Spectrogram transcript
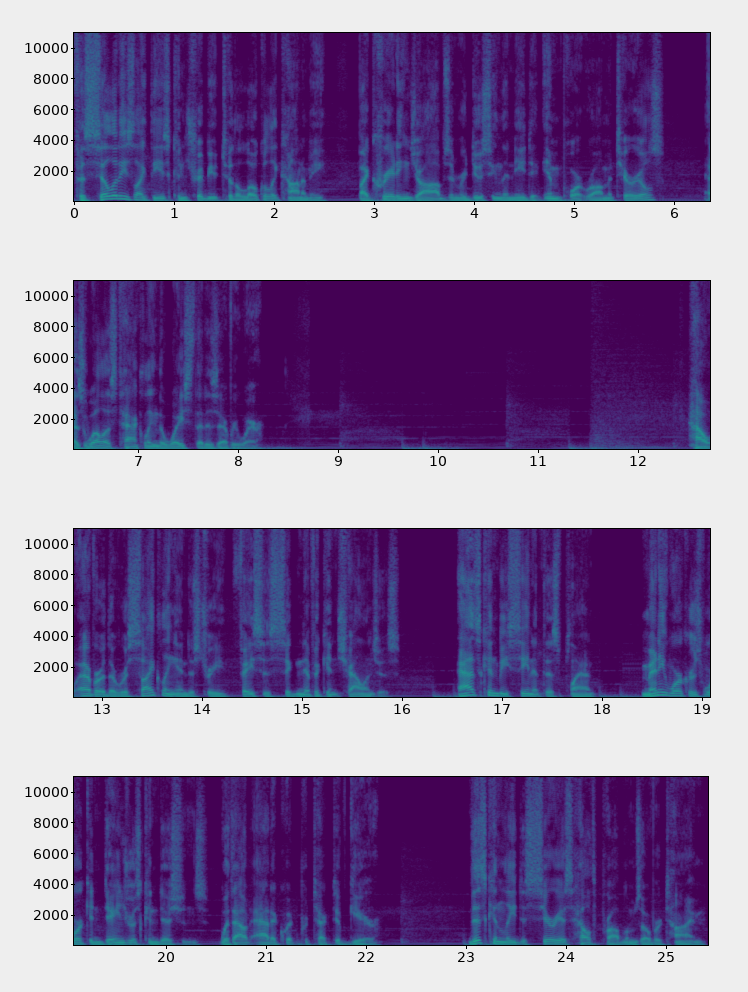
Facilities like these contribute to the local economy by creating jobs and reducing the need to import raw materials, as well as tackling the waste that is everywhere. However, the recycling industry faces significant challenges. As can be seen at this plant, many workers work in dangerous conditions without adequate protective gear. This can lead to serious health problems over time.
